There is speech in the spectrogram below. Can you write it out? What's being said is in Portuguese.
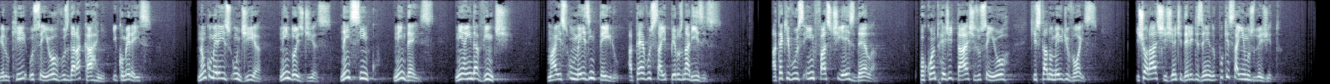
pelo que o Senhor vos dará carne e comereis. Não comereis um dia, nem dois dias, nem cinco, nem dez, nem ainda vinte, mas um mês inteiro, até vos sair pelos narizes, até que vos enfastieis dela, porquanto rejeitastes o Senhor que está no meio de vós, e chorastes diante dele, dizendo: Por que saímos do Egito?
